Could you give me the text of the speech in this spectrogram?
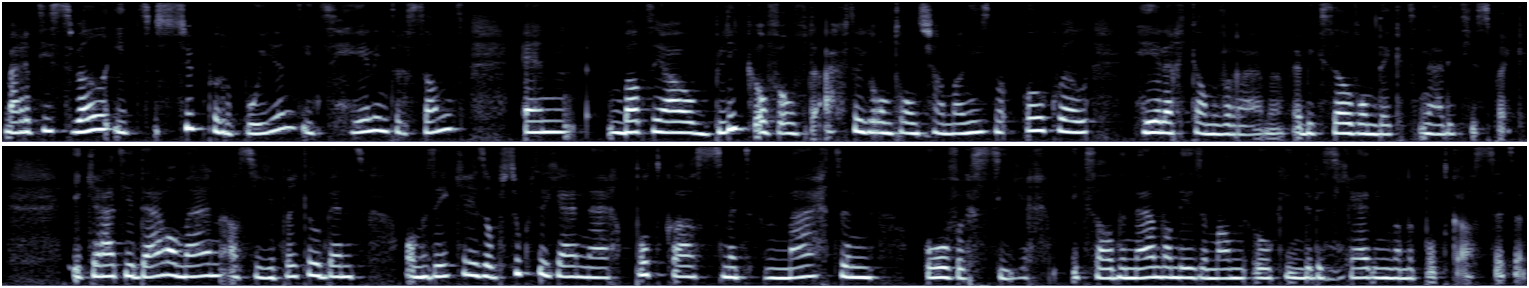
Maar het is wel iets superboeiend, iets heel interessant. En wat jouw blik of, of de achtergrond rond shamanisme ook wel heel erg kan verruimen, heb ik zelf ontdekt na dit gesprek. Ik raad je daarom aan, als je geprikkeld bent, om zeker eens op zoek te gaan naar podcasts met Maarten Oversier. Ik zal de naam van deze man ook in de beschrijving van de podcast zetten.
